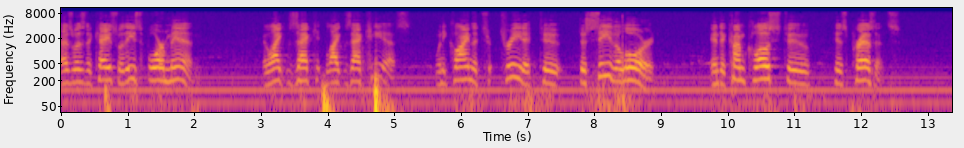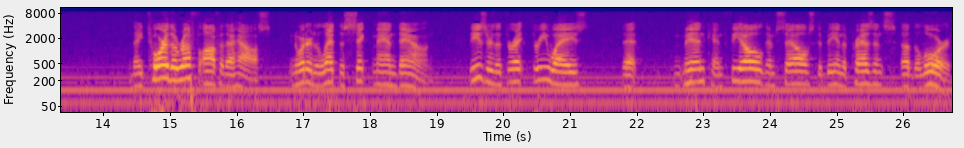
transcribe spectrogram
as was the case with these four men. And like, Zac- like Zacchaeus, when he climbed the tr- tree to, to, to see the Lord and to come close to his presence. They tore the roof off of the house in order to let the sick man down. These are the th- three ways that men can feel themselves to be in the presence of the Lord.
